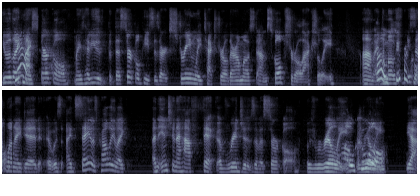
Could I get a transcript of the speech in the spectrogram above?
You would like Yeah. my circle. My have you the- the circle pieces are extremely textural. They're almost um, sculptural actually. Um, I- Oh, the most recent cool. one I did, it was I'd say it was probably like an inch and a half thick of ridges of a circle. It was really oh cool really yeah,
